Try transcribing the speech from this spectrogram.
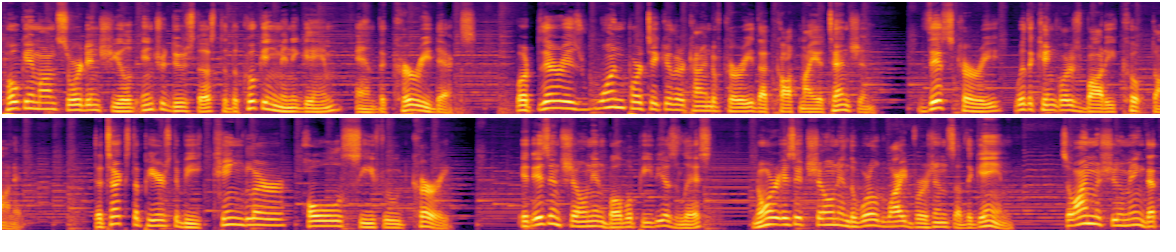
Pokemon Sword and Shield introduced us to the cooking minigame and the curry Dex. But there is one particular kind of curry that caught my attention. This curry with a Kingler's body cooked on it. The text appears to be Kingler Whole Seafood Curry, it isn't shown in Bulbapedia's list, nor is it shown in the worldwide versions of the game, so I'm assuming that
